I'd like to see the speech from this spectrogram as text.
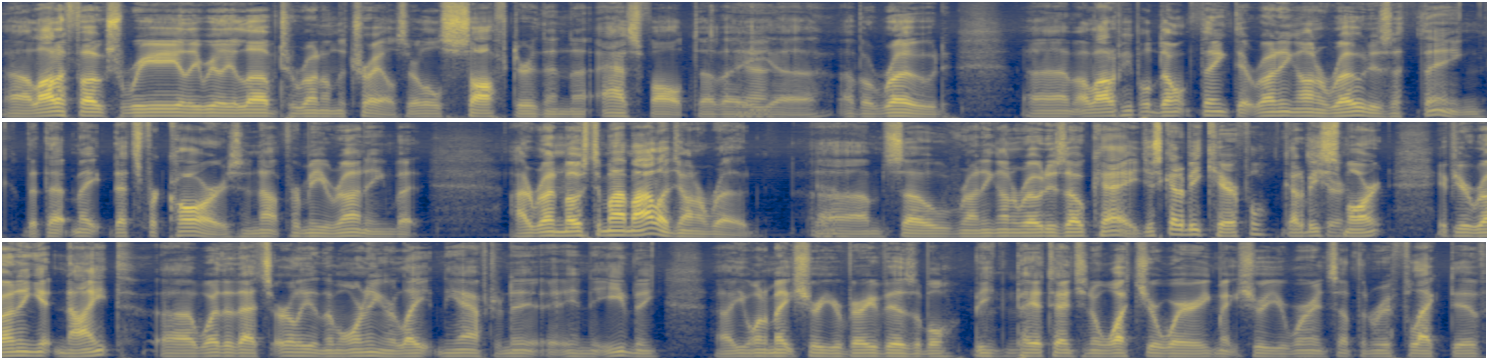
Uh, a lot of folks really, really love to run on the trails. They're a little softer than the asphalt of a Yeah. uh, of a road. Um, a lot of people don't think that running on a road is a thing. That that make that's for cars and not for me running. But I run most of my mileage on a road. Um, so running on a road is okay. Just got to be careful. Got to be smart. If you're running at night, uh, whether that's early in the morning or late in the afternoon, in the evening, uh, you want to make sure you're very visible. Be, Pay attention to what you're wearing. Make sure you're wearing something reflective,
